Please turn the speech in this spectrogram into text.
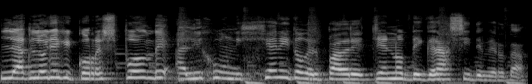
la gloria que corresponde al Hijo unigénito del Padre, lleno de gracia y de verdad.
